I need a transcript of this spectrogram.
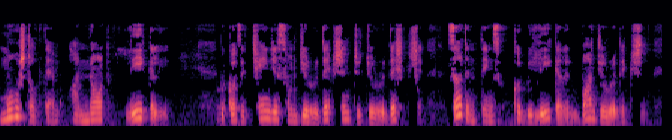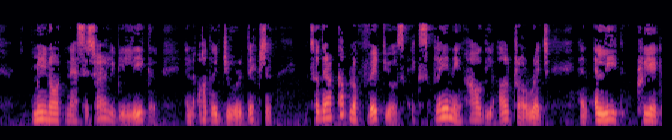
Most of them are not legally because it changes from jurisdiction to jurisdiction. Certain things could be legal in one jurisdiction, it may not necessarily be legal in other jurisdictions. So there are a couple of videos explaining how the ultra rich and elite create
